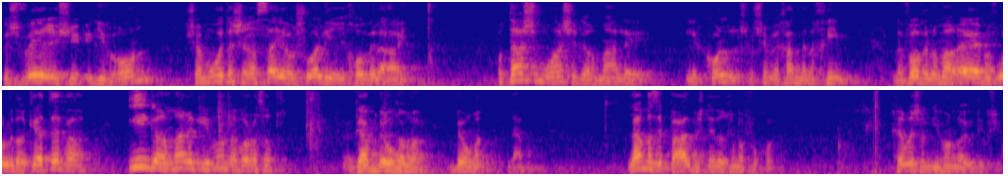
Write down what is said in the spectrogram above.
יושבי גבעון, שמעו את אשר עשה יהושע ליריחו ולעי. אותה שמועה שגרמה ל, לכל 31 מלכים לבוא ולומר, אה, הם עברו לדרכי הטבע, היא גרמה לגבעון לבוא לעשות גם בעורמה. דבר. בעורמה. למה? למה זה פעל בשתי דרכים הפוכות? חבר'ה של גבעון לא היו טיפשים.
